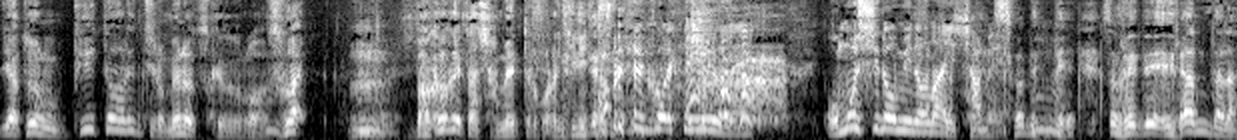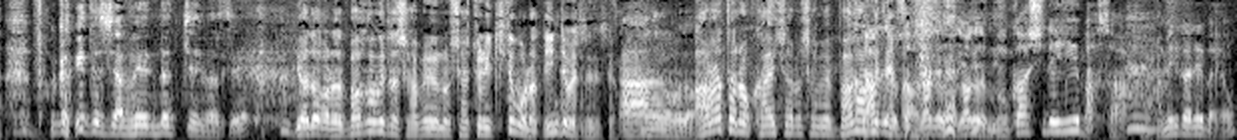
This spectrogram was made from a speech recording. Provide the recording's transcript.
いや、というのも、ピーター・リンチの目の付けどころはすごい。馬鹿げた社名ってのこれ気に入った。これ、これ言うよね。面白みのない社名。それで、それで選んだら、馬鹿げた社名になっちゃいますよ。いや、だから、馬鹿げた社名の社長に来てもらってインタビューするんですよ。ああ、なるほど。あなたの会社の社名、馬鹿げてだけどさ、だけど、だけど昔で言えばさ、アメリカで言えばよ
